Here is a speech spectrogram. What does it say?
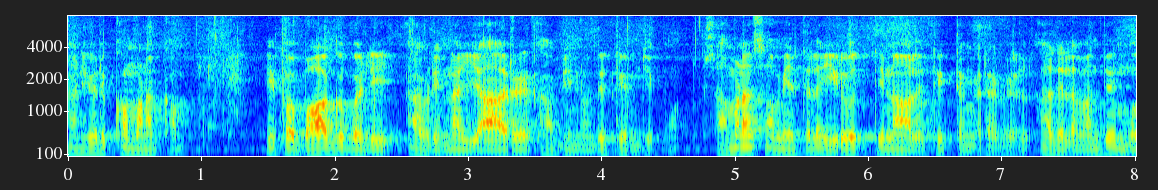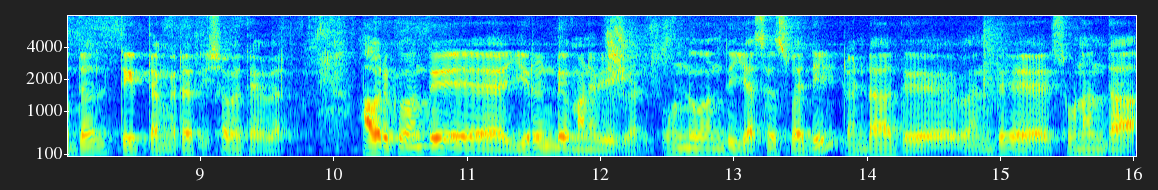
அனைவருக்கும் வணக்கம். இப்போ பாகுபலி அப்படின்னா யார் அப்படின்னு வந்து தெரிஞ்சுப்போம். சமண சமயத்தில் இருபத்தி நாலு தீர்த்தங்கரர்கள். அதில் வந்து முதல் தீர்த்தங்கரர் ரிஷபதேவர். அவருக்கு வந்து இரண்டு மனைவிகள். ஒன்று வந்து யசஸ்வதி ரெண்டாவது வந்து சுனந்தா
